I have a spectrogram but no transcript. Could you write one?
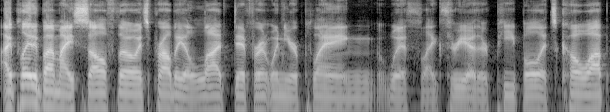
I played it by myself, though. It's probably a lot different when you're playing with like three other people. It's co-op.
